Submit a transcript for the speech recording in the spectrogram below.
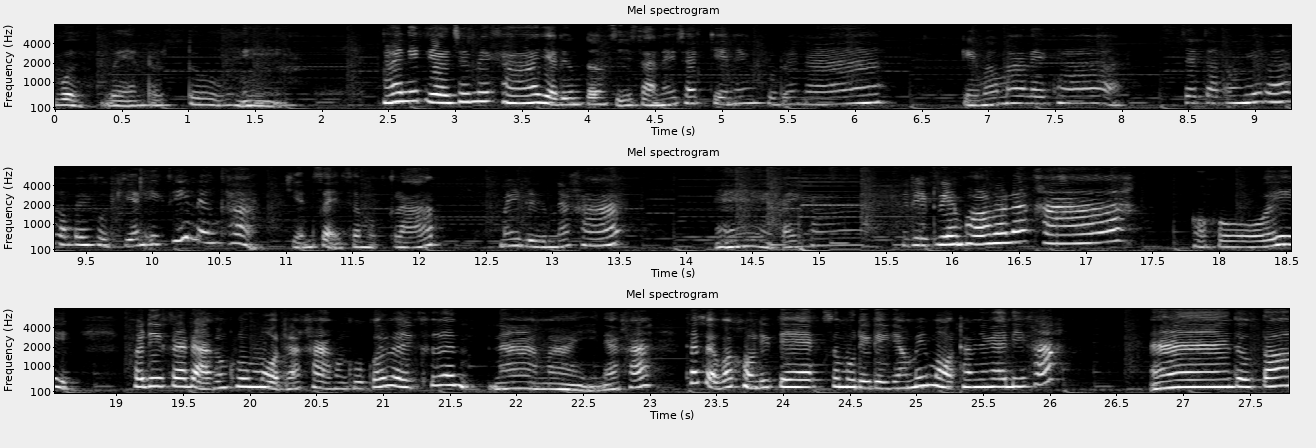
เวอร์แวนรถตู้นี่ง่ายนิดเดียวใช่ไหมคะ อย่าลืมเติมสีสันให้ชัดเจนให้ครูด้วยนะ เก่งมาก ๆ เลยค่ะเสร็จจากตรงนี้แล้วเราไปฝึกเขียนอีกที่หนึ่งค่ะ เขียนใส่สมุดกราฟ ไม่ลืมนะคะแหมไปค่ะ เด็กเตรียมพร้อมแล้วนะคะ โอ้โหพอดีกระดาษคุณครูหมดนะคะคุณครูก็เลยขึ้นหน้าใหม่นะคะ ถ้าเกิดว่าของเด็กๆสมุดเด็กๆยังไม่หมดทำยังไงดีคะอ่าถูกต้อง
